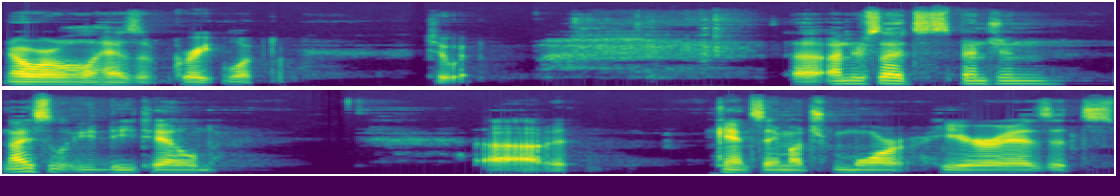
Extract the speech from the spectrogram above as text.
And overall, has a great look to it. Uh, underside suspension, nicely detailed. Uh, can't say much more here as it's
